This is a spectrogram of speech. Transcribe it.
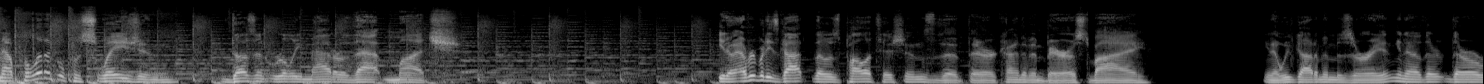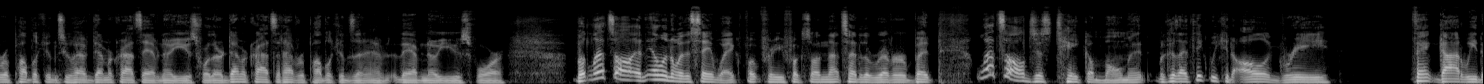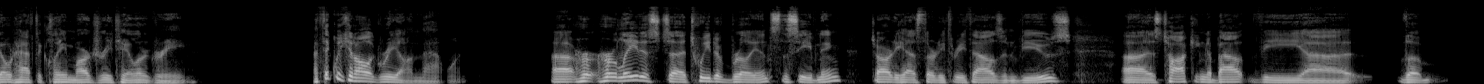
Now, political persuasion doesn't really matter that much. You know, everybody's got those politicians that they're kind of embarrassed by. You know, we've got them in Missouri, and you know there there are Republicans who have Democrats they have no use for. There are Democrats that have Republicans that have, they have no use for. But let's all, in Illinois the same way for, you folks on that side of the river. But let's all just take a moment because I think we can all agree. Thank God we don't have to claim Marjorie Taylor Greene. I think we can all agree on that one. Uh, her her latest uh, tweet of brilliance this evening, which already has thirty three thousand views, uh, is talking about the uh, the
